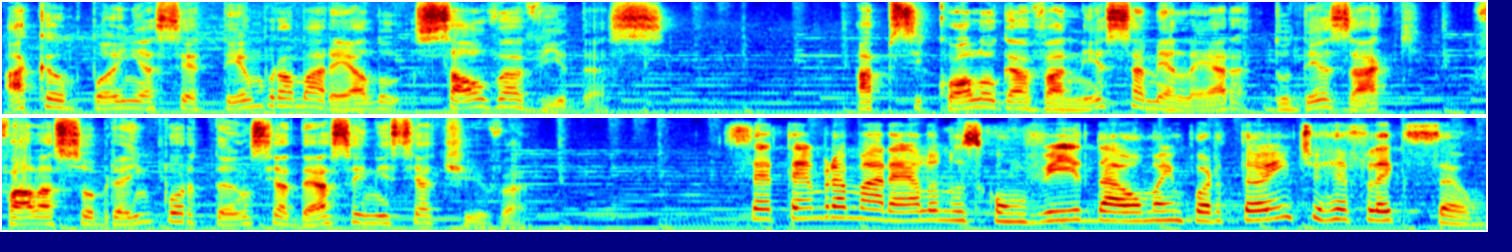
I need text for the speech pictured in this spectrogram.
A campanha Setembro Amarelo salva vidas. A psicóloga Vanessa Meller, do DESAC, fala sobre a importância dessa iniciativa. Setembro Amarelo nos convida a uma importante reflexão.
